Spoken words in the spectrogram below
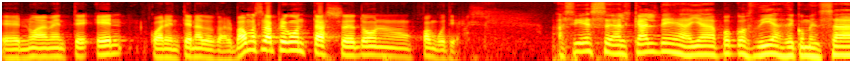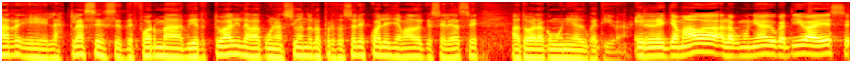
eh, nuevamente en cuarentena total. Vamos a las preguntas, eh, don Juan Gutiérrez. Así es, alcalde, allá pocos días de comenzar las clases de forma virtual y la vacunación de los profesores, ¿cuál es el llamado que se le hace a toda la comunidad educativa? El llamado a la comunidad educativa es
